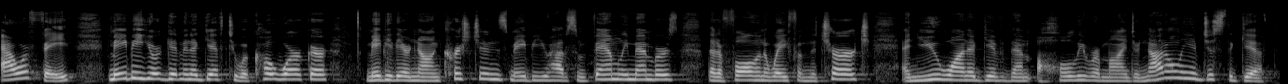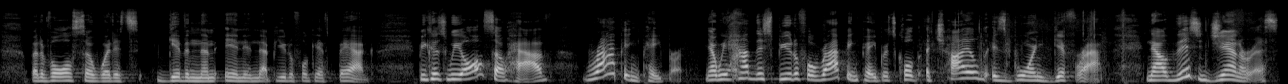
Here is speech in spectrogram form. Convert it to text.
our faith. Maybe you're giving a gift to a coworker, Maybe they're non Christians. Maybe you have some family members that have fallen away from the church, and you want to give them a holy reminder, not only of just the gift, but of also what it's given them in, in that beautiful gift bag. Because we also have wrapping paper. Now we have this beautiful wrapping paper. It's called A Child is Born Gift Wrap. Now this generous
